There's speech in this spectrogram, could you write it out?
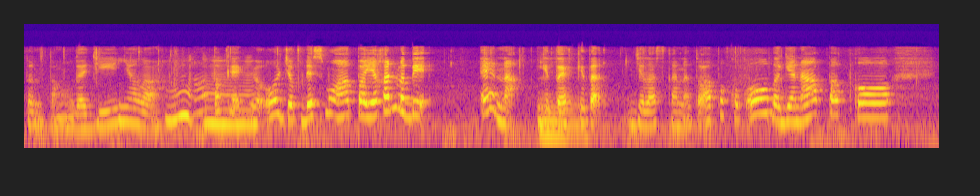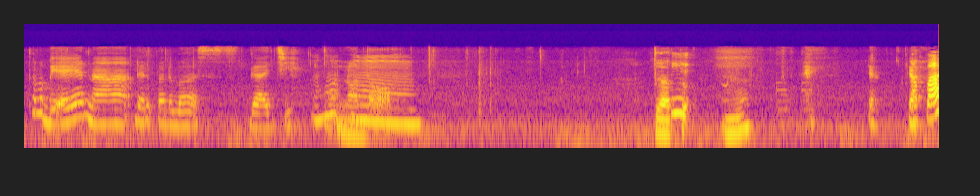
tentang gajinya lah apa Mm-mm. kayak oh job deskmu apa ya kan lebih enak gitu ya Iya. kita jelaskan atau apa kok oh bagian apa kok itu lebih enak daripada bahas gaji. Monoton Ya, tuh. Hmm. apa?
